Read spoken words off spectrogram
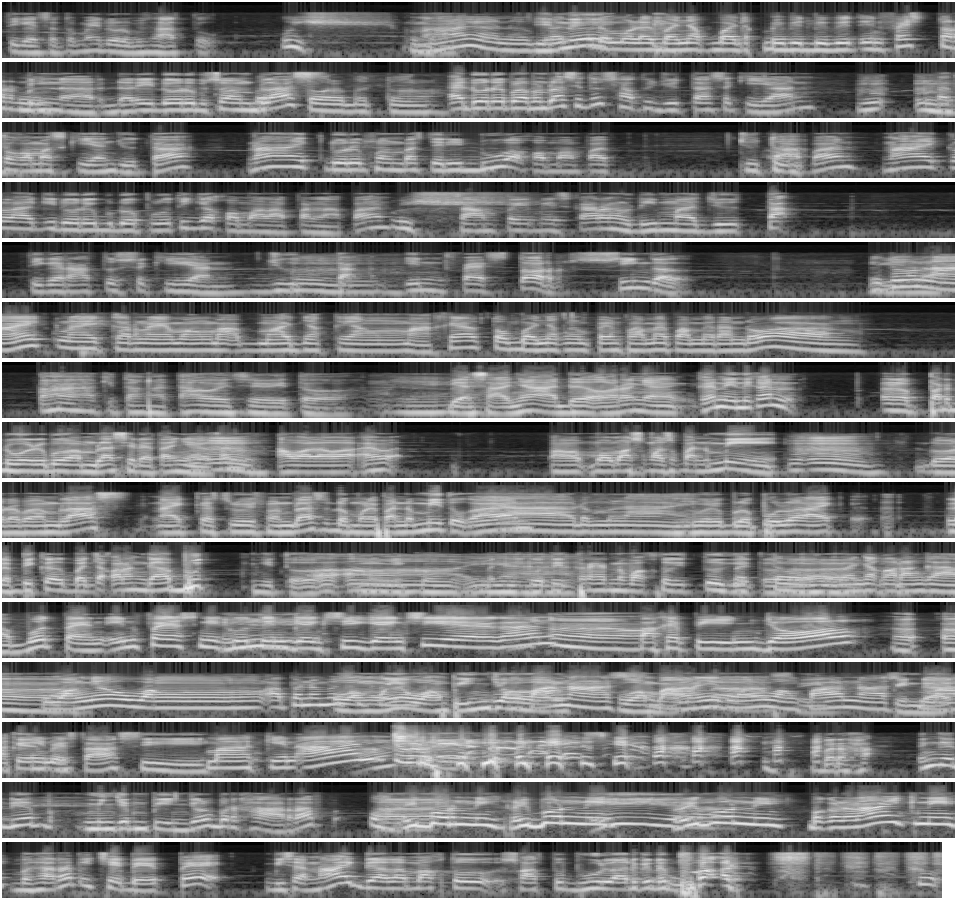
31 Mei 2021. Wih, Nah, lumayan. Berarti ini- udah mulai banyak-banyak bibit-bibit investor nih. Benar, dari 2019 Betul, betul. eh 2018 itu 1 juta sekian, Mm-mm. 1, sekian juta, naik 2019 jadi 2,4 Juta. 8, naik lagi 2020 3,88 Wih. sampai Mei sekarang 5 juta 300 sekian juta Hmm. investor single. Itu Gila. naik naik karena emang ma- banyak yang make atau banyak yang pengen pamer-pameran doang. Ah, kita nggak tahu itu itu. Iya. Biasanya ada orang yang kan ini kan eh, per 2018 ya datanya kan Mm-mm. awal-awal eh, mau- mau masuk-masuk pandemi. Mm-mm. 2018 naik ke 2019 udah mulai pandemi tuh kan. Ya, udah mulai. 2020 naik lebih ke banyak orang gabut gitu Oh, oh, mengikuti, iya. mengikuti tren waktu itu gitu. Betul, Eh, banyak orang gabut pengen invest ngikutin Iya. gengsi-gengsi ya kan. Heeh. Pakai pinjol, eh, eh. uangnya uang apa namanya? uangnya uang pinjol Uang panas. uang panas Namanya kan uang panas. pindah ke Makin- investasi Makin hancur Indonesia. Berha enggak dia minjem pinjol berharap Wah, eh, ribon nih, ribon nih, iya. ribon nih, bakalan naik nih. berharap ICBP bisa naik dalam waktu satu bulan ke depan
